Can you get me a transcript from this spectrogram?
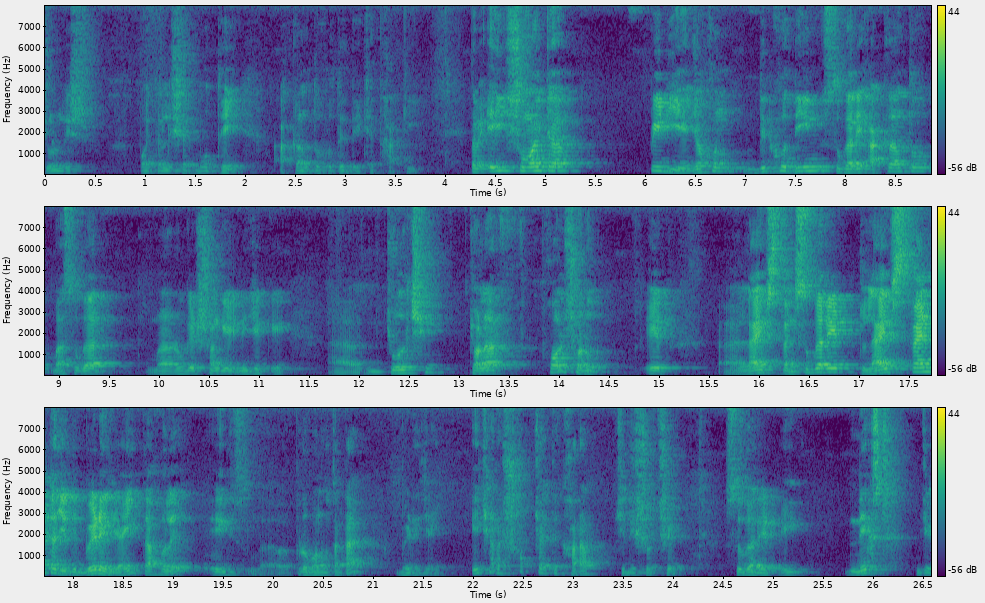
চল্লিশ, পঁয়তাল্লিশের মধ্যেই আক্রান্ত হতে দেখে থাকি। তবে এই সময়টা পেরিয়ে যখন দীর্ঘদিন সুগারে আক্রান্ত বা সুগার রোগের সঙ্গে নিজেকে চলছে, চলার ফলস্বরূপ এর লাইফ স্প্যান সুগারের লাইফ স্প্যানটা যদি বেড়ে যায়, তাহলে এই প্রবণতাটা বেড়ে যায়। এছাড়া সবচাইতে খারাপ জিনিস হচ্ছে সুগারের এই নেক্সট যে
